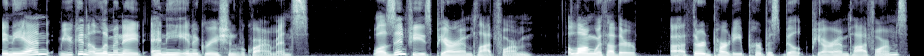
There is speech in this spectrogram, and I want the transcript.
in the end, you can eliminate any integration requirements while Zinfi's PRM platform, along with other uh, third party purpose built PRM platforms,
